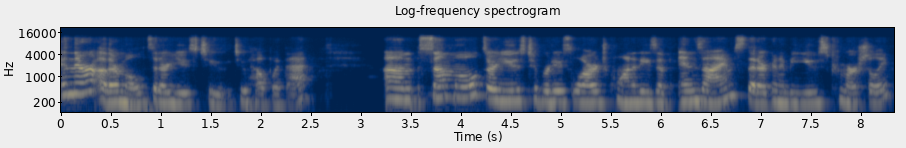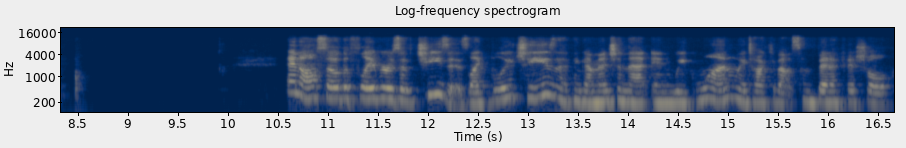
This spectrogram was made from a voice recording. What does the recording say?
And there are other molds that are used to, to help with that. Um, some molds are used to produce large quantities of enzymes that are going to be used commercially. And also the flavors of cheeses like blue cheese. I think I mentioned that in week one. We talked about some beneficial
